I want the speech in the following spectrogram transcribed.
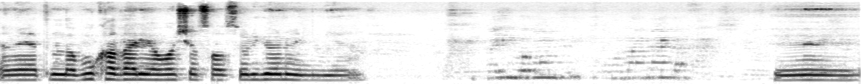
Ben hayatımda bu kadar yavaş asansör görmedim ya. Ee,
